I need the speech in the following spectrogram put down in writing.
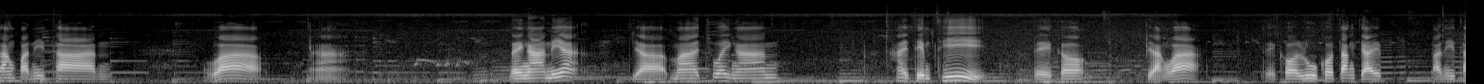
ตั้งปณิธานว่าในงานนี้จะมาช่วยงาน ให้เต็มที่ แต่ก็อย่างว่า แต่ก็ลูกก็ตั้งใจปณิธ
